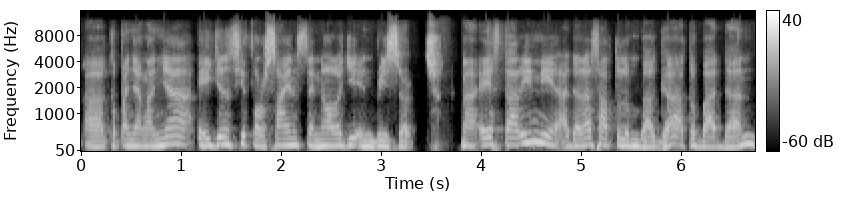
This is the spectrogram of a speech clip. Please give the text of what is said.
uh, kepanjangannya Agency for Science Technology and Research. Nah, A-STAR ini adalah satu lembaga atau badan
